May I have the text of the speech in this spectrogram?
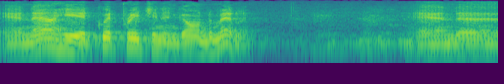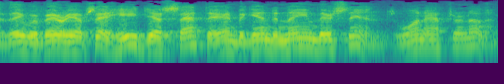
And now he had quit preaching and gone to meddling. And uh, they were very upset. He just sat there and began to name their sins, one after another.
